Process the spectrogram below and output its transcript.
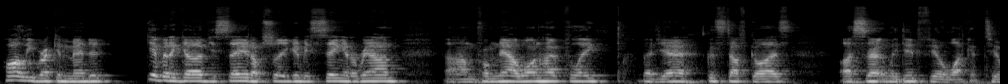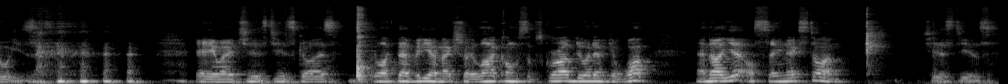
Highly recommended. Give it a go if you see it. I'm sure you're going to be seeing it around um, from now on, hopefully. But yeah, good stuff, guys. I certainly did feel like a Tooheys. anyway, cheers, cheers, guys. If you like that video, make sure you like, comment, subscribe, do whatever you want. And uh, yeah, I'll see you next time. Cheers, cheers.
